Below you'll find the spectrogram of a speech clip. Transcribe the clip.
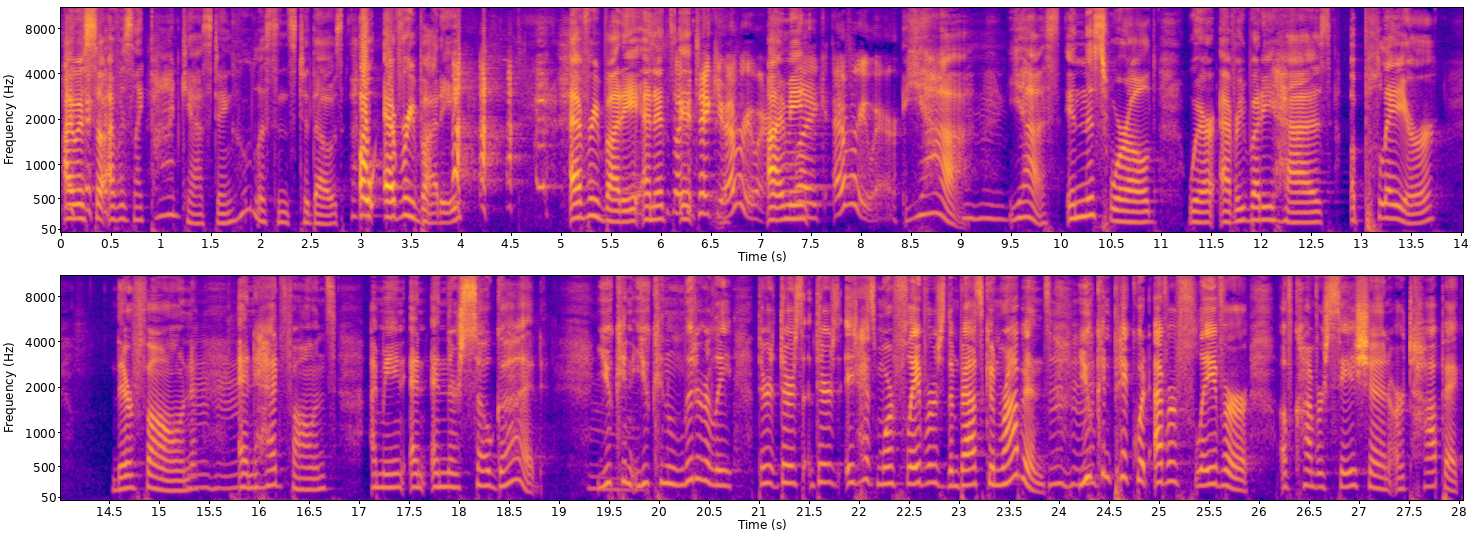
I was so I was like podcasting. Who listens to those? Oh, everybody. everybody. And it's So I can it- take you everywhere. I mean- like everywhere. yeah. Mm-hmm. Yes. In this world where everybody has a player, their phone mm-hmm. and headphones, I mean, and, and they're so good. You can mm. you can literally there there's there's it has more flavors than Baskin Robbins. Mm-hmm. You can pick whatever flavor of conversation or topic,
